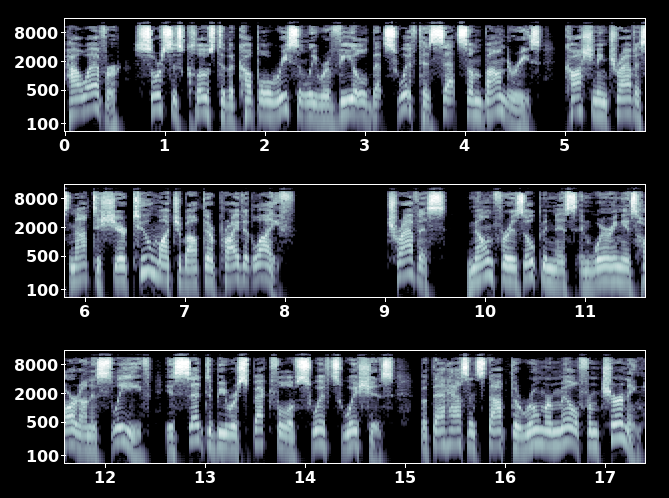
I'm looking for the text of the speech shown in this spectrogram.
However, sources close to the couple recently revealed that Swift has set some boundaries, cautioning Travis not to share too much about their private life. Travis, known for his openness and wearing his heart on his sleeve, is said to be respectful of Swift's wishes, but that hasn't stopped the rumor mill from churning.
